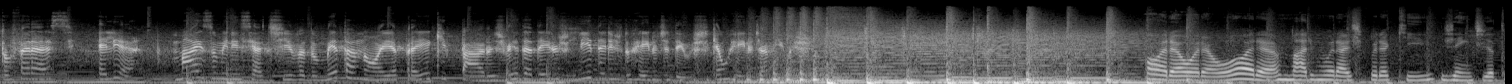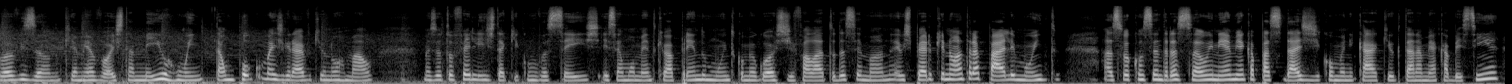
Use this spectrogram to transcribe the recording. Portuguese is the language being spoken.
Cristo oferece, Ele é. Mais uma iniciativa do Metanoia para equipar os verdadeiros líderes do reino de Deus, que é um reino de amigos. Ora, ora, ora, Mari Moraes por aqui. Gente, já tô avisando que a minha voz tá meio ruim, tá um pouco mais grave que o normal, mas eu tô feliz de estar aqui com vocês. Esse é um momento que eu aprendo muito, como eu gosto de falar toda semana. Eu espero que não atrapalhe muito a sua concentração e nem a minha capacidade de comunicar aqui o que tá na minha cabecinha,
